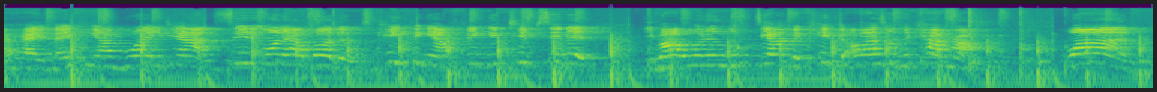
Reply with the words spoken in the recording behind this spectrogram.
Okay, making our way down, sitting on our bottoms, keeping our fingertips in it. You might want to look down, but keep your eyes on the camera. One.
